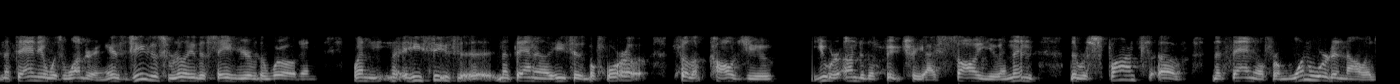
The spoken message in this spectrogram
Nathaniel was wondering, is Jesus really the Savior of the world? And when he sees uh, Nathaniel, he says, Before Philip called you, you were under the fig tree. I saw you. And then the response of Nathaniel from one word of knowledge,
